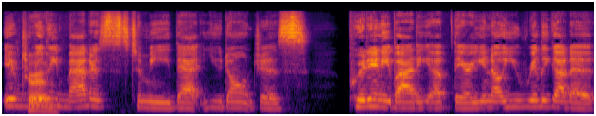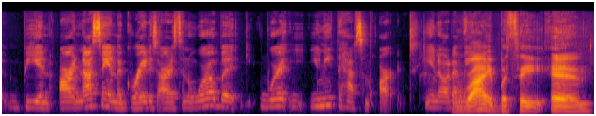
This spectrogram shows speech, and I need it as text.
it True. really matters to me that you don't just put anybody up there. You know, you really gotta be an art. Not saying the greatest artist in the world, but where you need to have some art. You know what I mean? Right, but see, and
